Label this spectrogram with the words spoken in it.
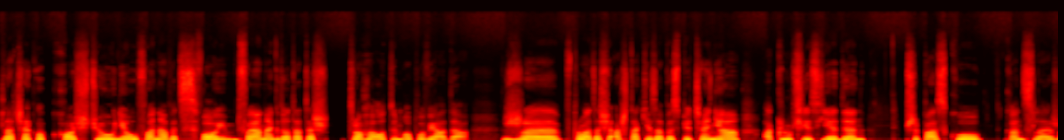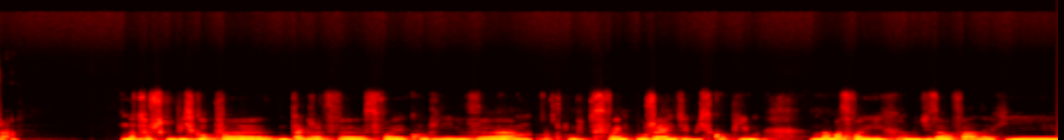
dlaczego Kościół nie ufa nawet swoim. Twoja anegdota też trochę o tym opowiada, że wprowadza się aż takie zabezpieczenia, a klucz jest jeden przy pasku kanclerza. No cóż, biskup e, także w swojej kurii, w, w takim swoim urzędzie biskupim, no, ma swoich ludzi zaufanych i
